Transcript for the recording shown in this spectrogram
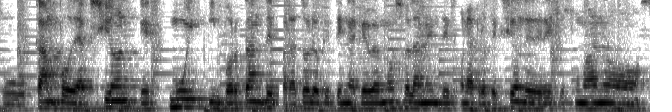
su campo de acción es muy importante para todo lo que tenga que ver no solamente con la protección de derechos humanos,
